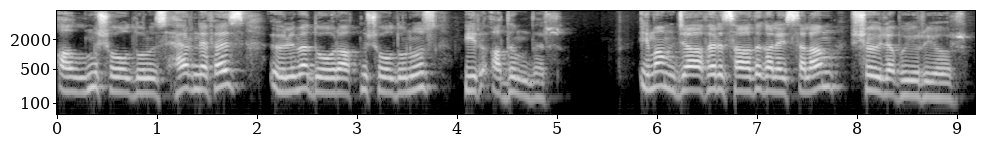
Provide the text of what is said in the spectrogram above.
almış olduğunuz her nefes ölüme doğru atmış olduğunuz bir adımdır. İmam Cafer-i Sadık Aleyhisselam şöyle buyuruyor.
